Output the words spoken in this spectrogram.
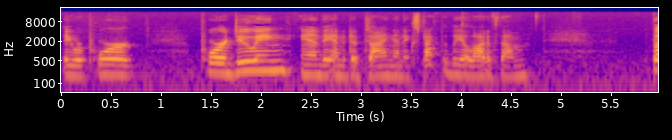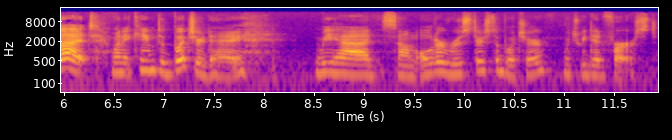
They were poor, poor doing, and they ended up dying unexpectedly. A lot of them. But when it came to butcher day, we had some older roosters to butcher, which we did first.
